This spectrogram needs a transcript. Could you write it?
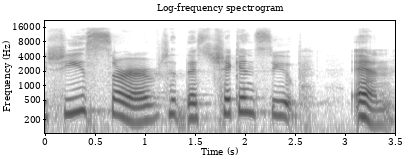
she served this chicken soup in.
